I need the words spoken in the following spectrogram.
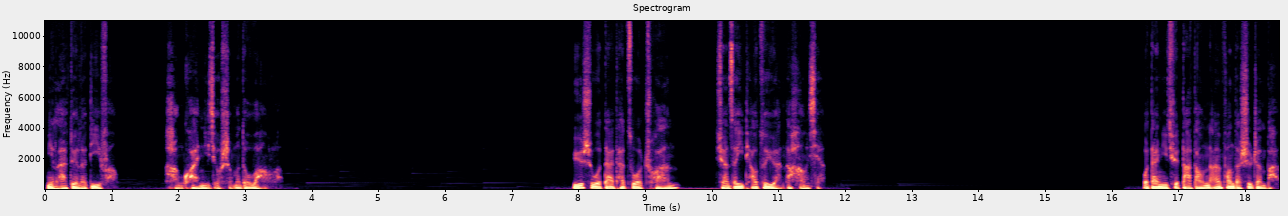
你来对了地方，很快你就什么都忘了。于是我带他坐船，选择一条最远的航线。我带你去大岛南方的市镇吧，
